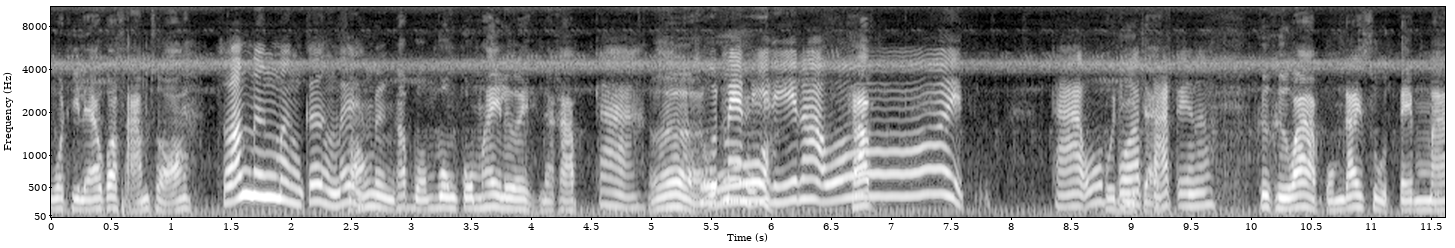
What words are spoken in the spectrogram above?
งวดที่แล้วก็สามสองสองหนึ่งมึงเกิ้งเลยสองหนึ่งครับ ผมวงกลมให้เลยนะครับค่ะเออสูตรแม่นโอ้อีดีเนาะโอ้ครับยถ้าโอ้พูดปอดีใจตัดเลยเนาะก็คือว่าผมได้สูตรเต็มมา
